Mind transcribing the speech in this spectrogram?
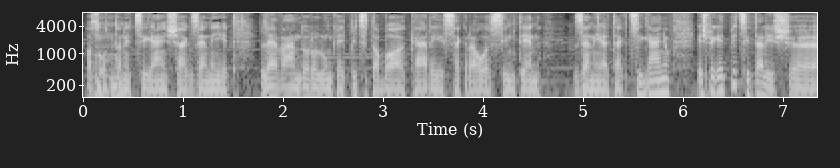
az uh-huh. ottani cigányság zenét, levándorolunk egy picit a Balkán részekre, ahol szintén zenéltek cigányok, és még egy picit el is ö,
